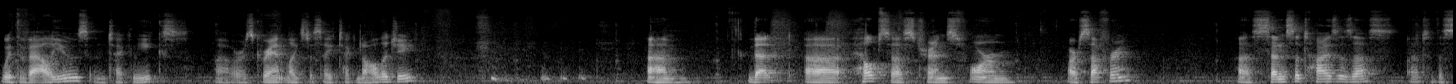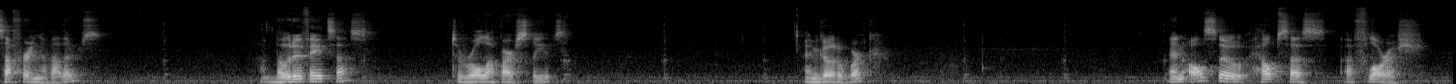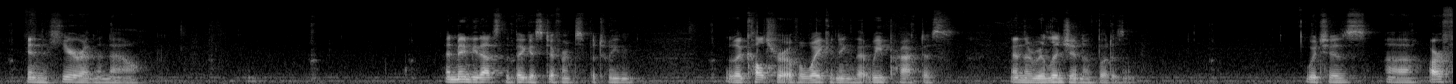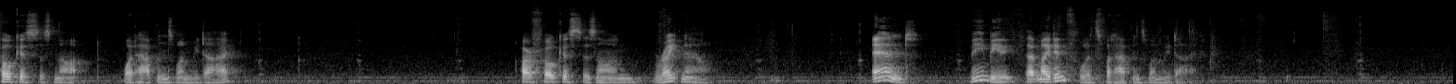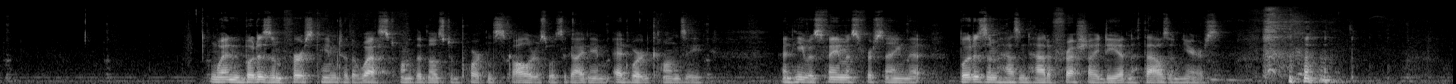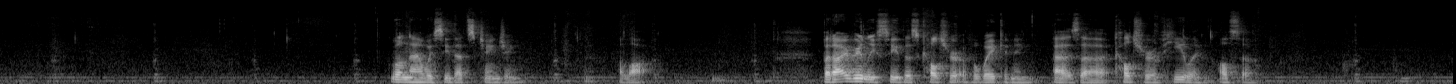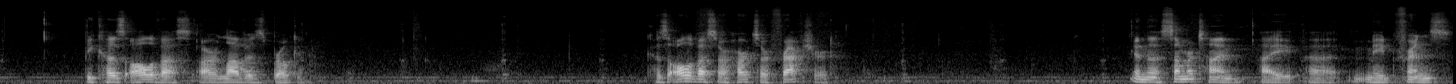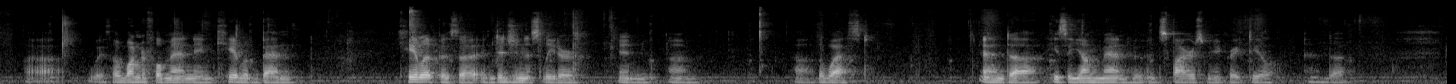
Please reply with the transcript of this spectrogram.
with values and techniques, uh, or as Grant likes to say, technology. Um, that uh, helps us transform our suffering, uh, sensitizes us uh, to the suffering of others, uh, motivates us to roll up our sleeves and go to work, and also helps us uh, flourish in the here and the now. And maybe that's the biggest difference between the culture of awakening that we practice and the religion of Buddhism, which is uh, our focus is not what happens when we die. Our focus is on right now. And maybe that might influence what happens when we die. When Buddhism first came to the West, one of the most important scholars was a guy named Edward Conze and he was famous for saying that Buddhism hasn't had a fresh idea in a thousand years. Mm-hmm. well, now we see that's changing a lot. But I really see this culture of awakening as a culture of healing also. Because all of us, our love is broken. Because all of us, our hearts are fractured in the summertime, I uh, made friends uh, with a wonderful man named Caleb Ben. Caleb is an indigenous leader in um, uh, the West. and uh, he's a young man who inspires me a great deal. And uh,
